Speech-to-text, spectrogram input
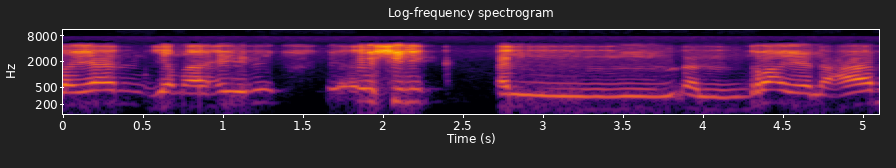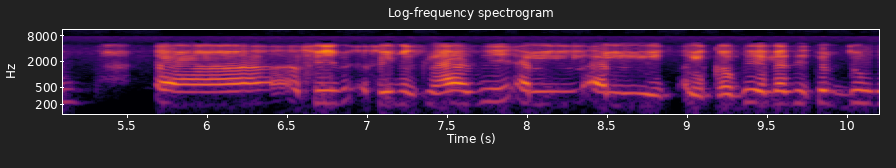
بيان جماهيري يشرك ال- الرأي العام آه، في في مثل هذه ال- ال- القضية التي تبدو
